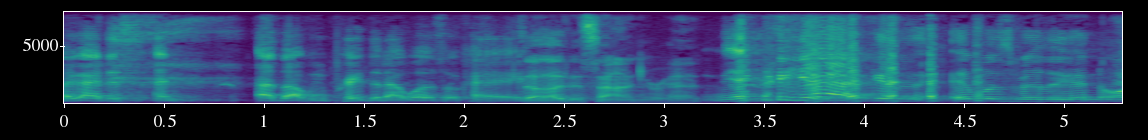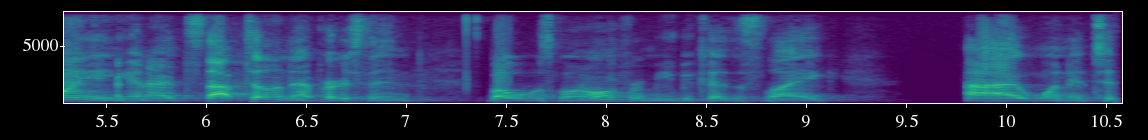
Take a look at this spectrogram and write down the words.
Like I just, and I thought we prayed that I was okay. Is that like the sound in your head? Yeah, yeah, because it was really annoying, and I stopped telling that person about what was going on for me because it's like I wanted to.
